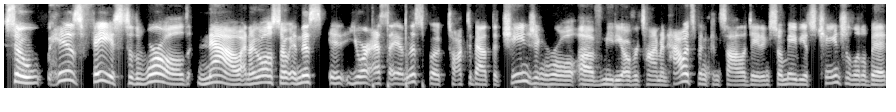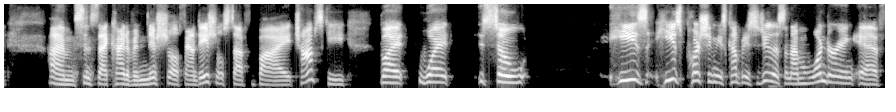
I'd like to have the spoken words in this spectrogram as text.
so his face to the world now and i also in this your essay in this book talked about the changing role of media over time and how it's been consolidating so maybe it's changed a little bit um, since that kind of initial foundational stuff by chomsky but what so he's he's pushing these companies to do this and i'm wondering if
